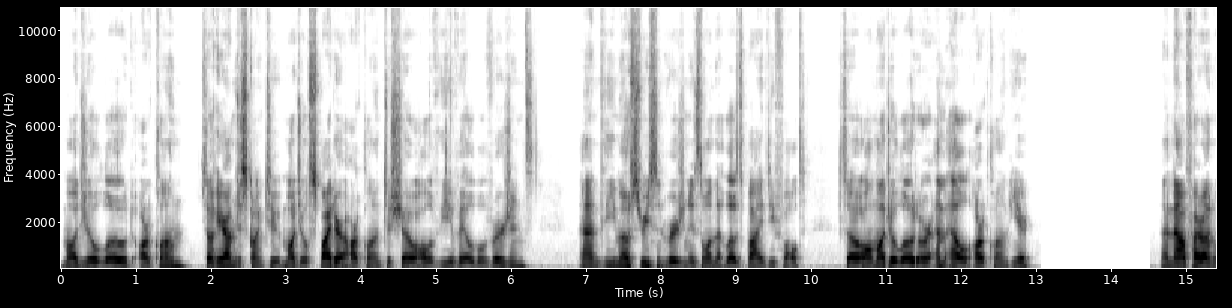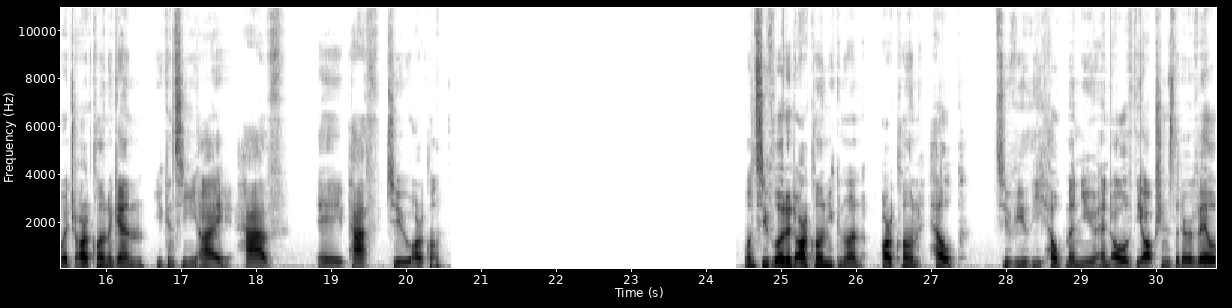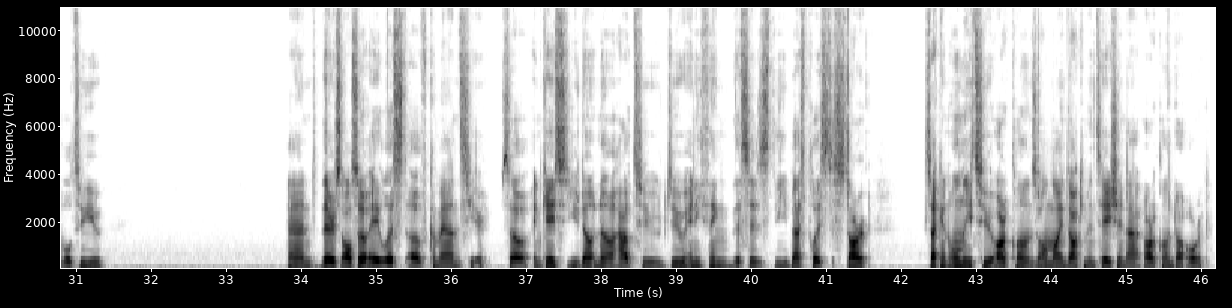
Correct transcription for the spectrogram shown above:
module load rclone. So here I'm just going to module spider rclone to show all of the available versions. And the most recent version is the one that loads by default. So I'll module load or ml rclone here. And now if I run which rclone again, you can see I have a path to rclone. Once you've loaded rclone, you can run rclone help to view the help menu and all of the options that are available to you. And there's also a list of commands here. So in case you don't know how to do anything, this is the best place to start, second only to rclone's online documentation at rclone.org.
